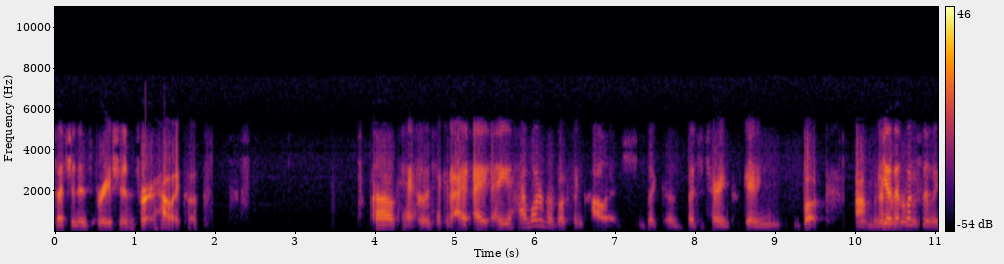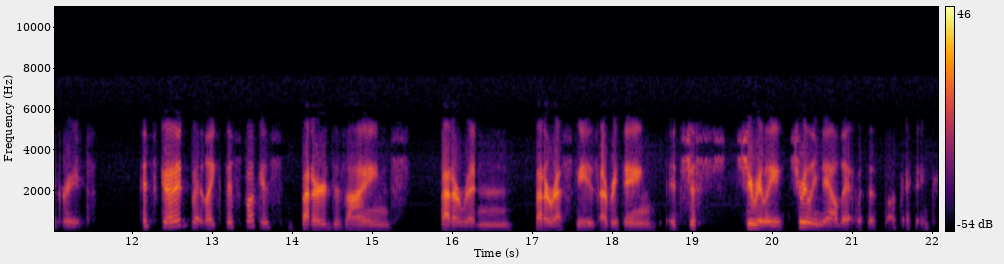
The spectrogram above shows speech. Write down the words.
such an inspiration for how I cook. Okay, I'm gonna check it out. I, I, I have one of her books in college. It's like a vegetarian cooking book. Um, and I yeah, remember that book's was really great it's good, but like this book is better designed, better written, better recipes, everything. It's just she really she really nailed it with this book, I think.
